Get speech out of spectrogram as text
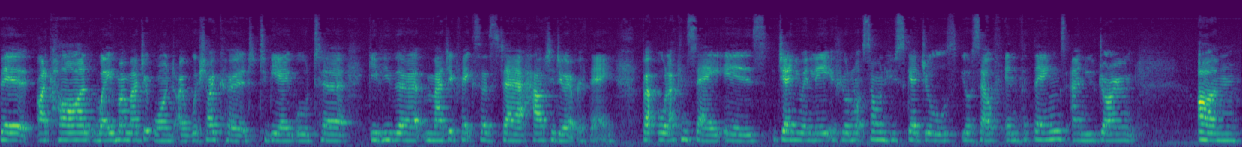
There, I can't wave my magic wand. I wish I could to be able to give you the magic fix as to how to do everything. But all I can say is genuinely, if you're not someone who schedules yourself in for things and you don't um,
